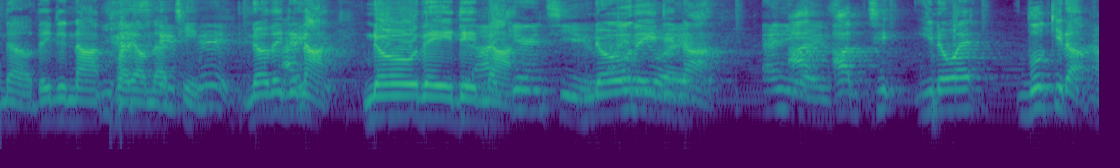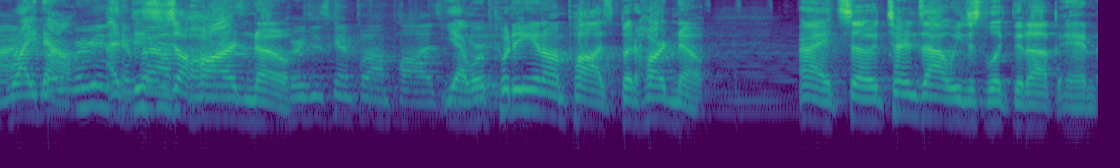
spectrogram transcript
No, they did not play Yes, on that team. did. No, they did I- not. No, they did I not. I guarantee you. No, they did not. anyways. I, I'm t- you know what? Look it up right, we're- now. we're Uh, gonna this is a on hard no. We're just gonna put on pause. Yeah, we're putting it on pause, but hard no. All right, so it turns out we just looked it up and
